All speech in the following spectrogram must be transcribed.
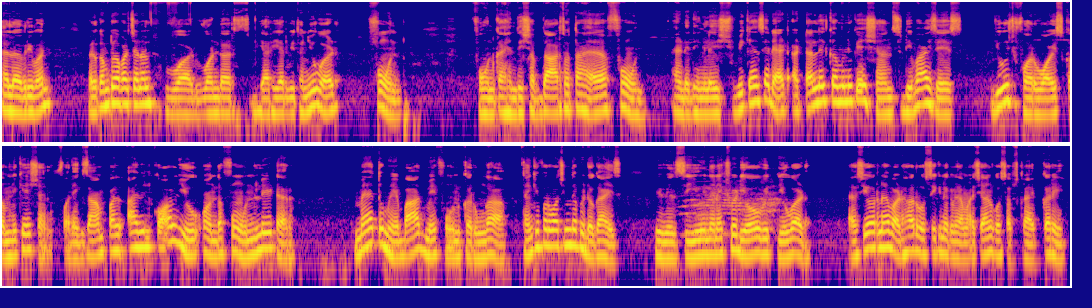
Hello everyone, welcome to our channel Word Wonders. We are here with a new word phone. phone का हिंदी शब्दार्थ होता है phone and in English we can say that a telecommunications device is used for voice communication. For example, I will call you on the phone later. मैं तुम्हें बाद में phone करूँगा thank you for watching the video guys we will see you in the next video with new word ऐसी और नए word हर रोज़ सीखने के लिए हमारे चैनल को सब्सक्राइब करें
